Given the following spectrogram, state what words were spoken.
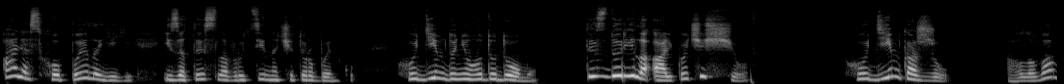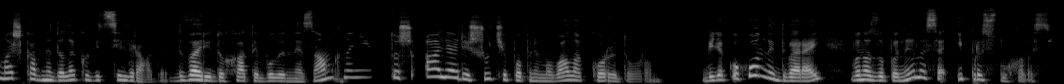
Аля схопила її і затисла в руці, наче торбинку. Ходім до нього додому. Ти здуріла, Алько, чи що? Ходім, кажу. Голова мешкав недалеко від сільради. Двері до хати були не замкнені, тож Аля рішуче попрямувала коридором. Біля кухонних дверей вона зупинилася і прислухалась.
